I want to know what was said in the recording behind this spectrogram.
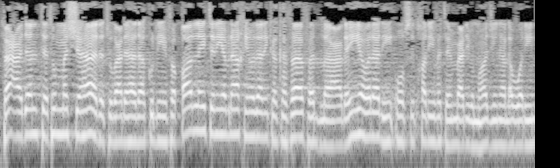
فعدلت ثم الشهادة بعد هذا كله فقال ليتني يا ابن أخي وذلك كفافا لا علي ولا لي أوصي الخليفة من بعد بالمهاجرين الأولين.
